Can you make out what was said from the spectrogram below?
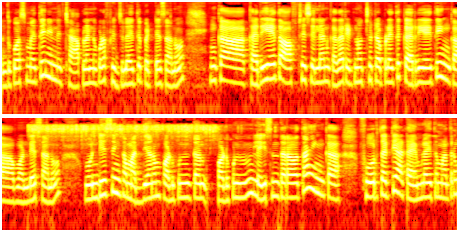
అందుకోసం అయితే నేను చేపలన్నీ కూడా ఫ్రిడ్జ్లో అయితే పెట్టేశాను. ఇంకా కర్రీ అయితే ఆఫ్ చేసి వెళ్ళాను కదా రిటర్న్ వచ్చేటప్పుడు అయితే కర్రీ అయితే ఇంకా వండేసాను వండేసి ఇంకా మధ్యాహ్నం పడుకుంటాను పడుకున్నాను. లేచిన తర్వాత ఇంకా ఫోర్ థర్టీ ఆ టైంలో అయితే మాత్రం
